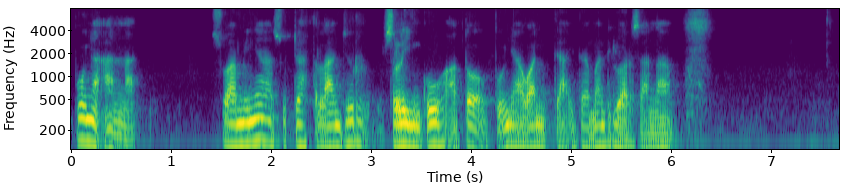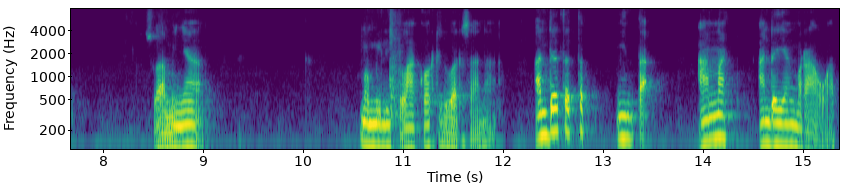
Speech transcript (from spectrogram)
punya anak, suaminya sudah terlanjur selingkuh atau punya wanita idaman di luar sana, suaminya memilih pelakor di luar sana, Anda tetap minta anak Anda yang merawat.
